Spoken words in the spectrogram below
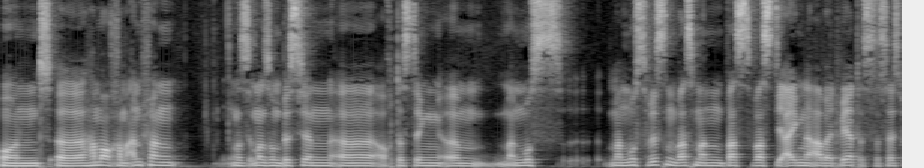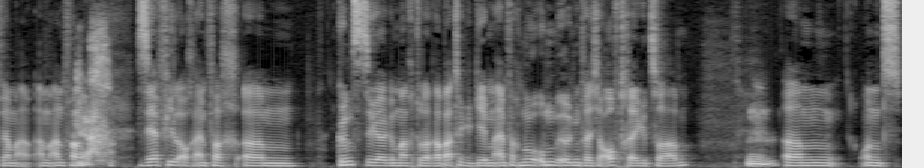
Und äh, haben auch am Anfang das ist immer so ein bisschen äh, auch das Ding, ähm, man muss man muss wissen, was man, was, was die eigene Arbeit wert ist. Das heißt, wir haben am Anfang ja. sehr viel auch einfach ähm, günstiger gemacht oder Rabatte gegeben, einfach nur um irgendwelche Aufträge zu haben. Mhm. Ähm, und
